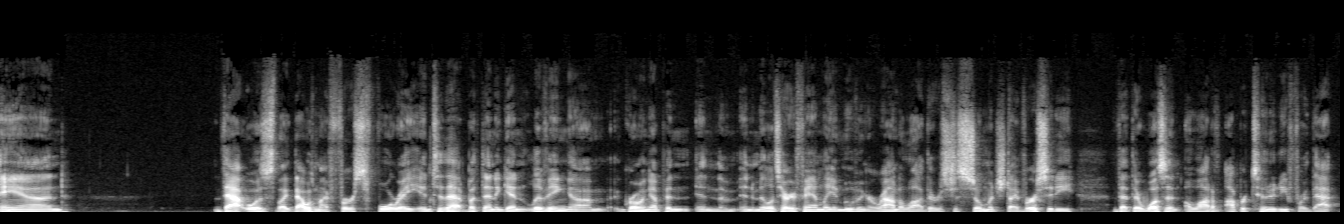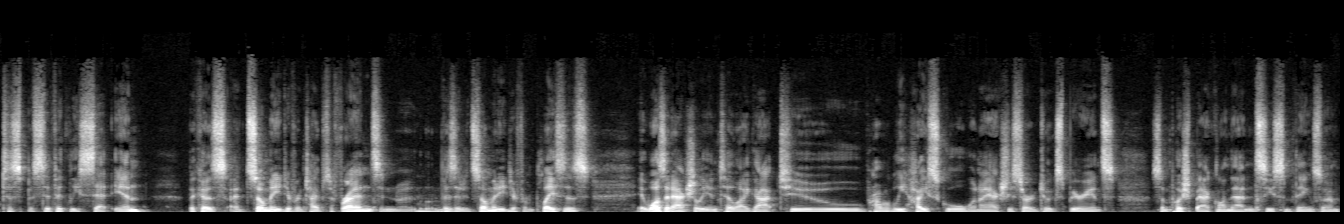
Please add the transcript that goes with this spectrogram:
And that was like that was my first foray into that. But then again living um, growing up in in the in a military family and moving around a lot there was just so much diversity that there wasn't a lot of opportunity for that to specifically set in because I had so many different types of friends and uh, visited so many different places. It wasn't actually until I got to probably high school when I actually started to experience some pushback on that and see some things. Um,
